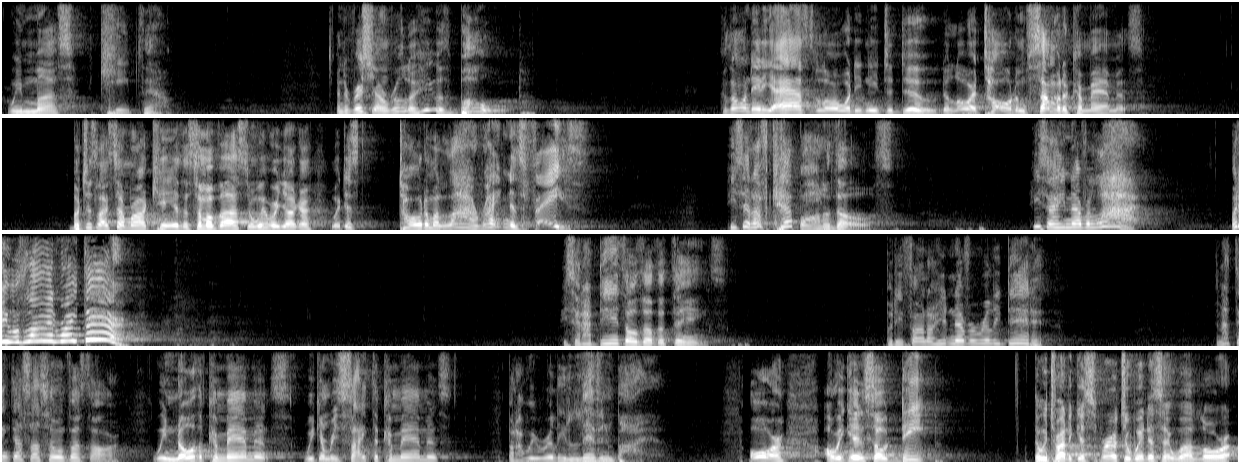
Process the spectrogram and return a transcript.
we must keep them. And the rich young ruler, he was bold. Because not only did he ask the Lord what he needed to do, the Lord told him some of the commandments. But just like some of our kids and some of us when we were younger, we just told him a lie right in his face. He said, I've kept all of those. He said he never lied. But he was lying right there. He said, I did those other things. But he found out he never really did it. And I think that's how some of us are. We know the commandments, we can recite the commandments, but are we really living by it? Or are we getting so deep that we try to get spiritual with it and say, well, Lord,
